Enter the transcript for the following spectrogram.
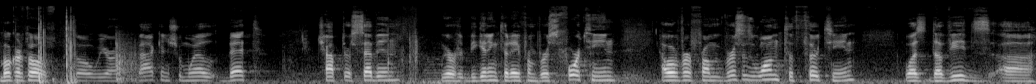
Boker Tov. So we are back in Shmuel Bet, chapter 7. We are beginning today from verse 14. However, from verses 1 to 13 was David's uh,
